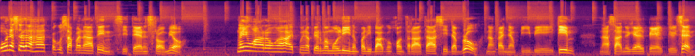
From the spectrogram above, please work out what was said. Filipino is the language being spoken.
Una sa lahat, pag-usapan natin si Terence Romeo. Ngayong araw nga ay pinapirma muli ng panibagong kontrata si The Bro ng kanyang PBA team na San Miguel PL Pilsen.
